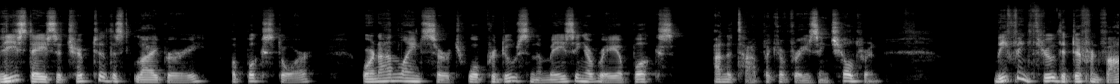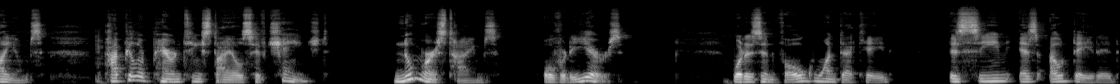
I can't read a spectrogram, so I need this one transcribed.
These days, a trip to the library, a bookstore, or an online search will produce an amazing array of books on the topic of raising children. Leafing through the different volumes, popular parenting styles have changed numerous times over the years. What is in vogue one decade is seen as outdated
